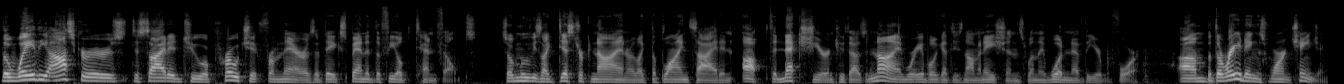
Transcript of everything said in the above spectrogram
The way the Oscars decided to approach it from there is that they expanded the field to 10 films. So movies like District 9 or like The Blind Side and Up the next year in 2009 were able to get these nominations when they wouldn't have the year before. Um, but the ratings weren't changing.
